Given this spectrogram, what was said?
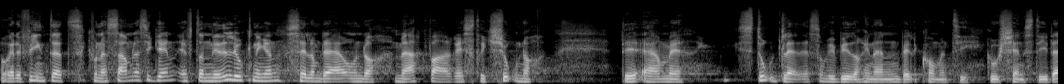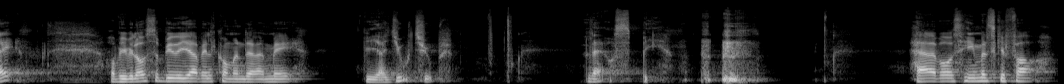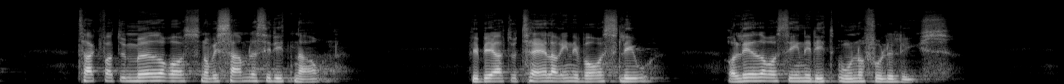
Och är det fint att kunna samlas igen efter nedlukningen, selvom det er under märkbara restriktioner. Det är med stor glæde, som vi byder hinanden velkommen til gudstjeneste i dag. Og vi vil også byde jer velkommen, der med via YouTube. Lad os bede. Herre vores himmelske far, tak for at du møder os, når vi samles i dit navn. Vi beder, at du taler ind i vores liv og leder os ind i dit underfulde lys.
